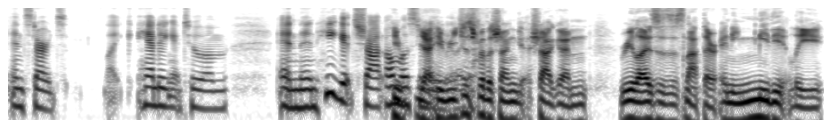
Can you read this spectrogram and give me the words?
and starts like handing it to him, and then he gets shot He- almost. yeah, he reaches for the shun- shotgun, realizes it's not there, and immediately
